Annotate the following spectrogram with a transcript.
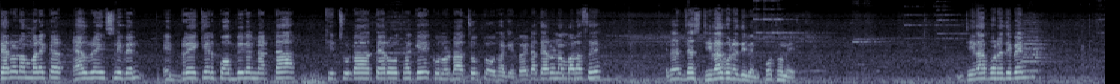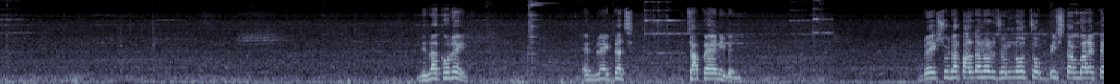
তেরো নাম্বার একটা এল রেঞ্জ নেবেন। এই ব্রেকের পবলিনের নাটটা কিছুটা তেরো থাকে, কোনোটা চোদ্দ থাকে। তো এটা তেরো নাম্বার আছে। এটা জাস্ট ঢিলা করে দিবেন প্রথমে। ঢিলা করে দিবেন। ঢিলা করে এই ব্রেকটা চাপায় নিবেন। ব্রেক শুটা পাল্টানোর জন্য চব্বিশ নাম্বার একটা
